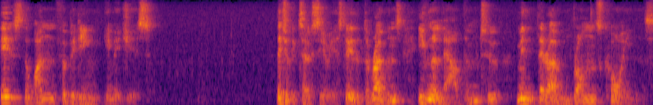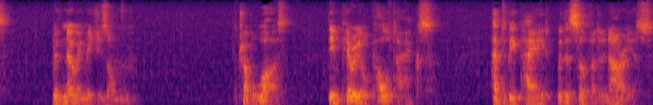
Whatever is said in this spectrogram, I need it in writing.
is the one forbidding images. They took it so seriously that the Romans even allowed them to mint their own bronze coins with no images on them. The trouble was, the imperial poll tax had to be paid with a silver denarius,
